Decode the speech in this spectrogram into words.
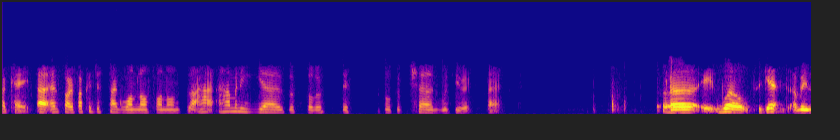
Okay. Uh and sorry, if I could just tag one last one onto that. How many years of sort of this sort of churn would you expect? Uh well, to get I mean,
